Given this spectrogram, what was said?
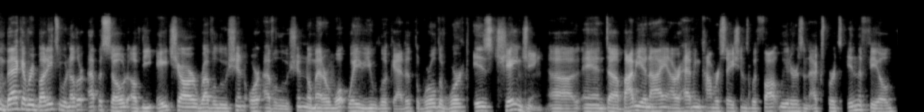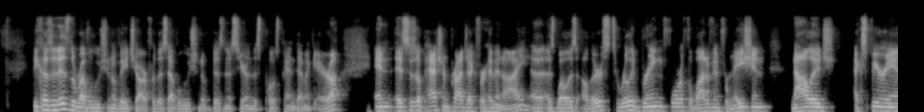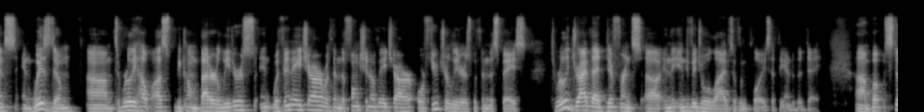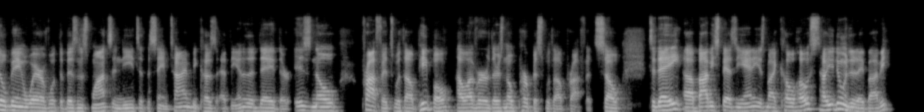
Welcome back, everybody, to another episode of the HR revolution or evolution. No matter what way you look at it, the world of work is changing. Uh, and uh, Bobby and I are having conversations with thought leaders and experts in the field because it is the revolution of HR for this evolution of business here in this post pandemic era. And this is a passion project for him and I, uh, as well as others, to really bring forth a lot of information, knowledge, experience and wisdom um, to really help us become better leaders in, within HR, within the function of HR, or future leaders within the space to really drive that difference uh, in the individual lives of employees at the end of the day. Um, but still being aware of what the business wants and needs at the same time, because at the end of the day, there is no profits without people. However, there's no purpose without profits. So today, uh, Bobby Spaziani is my co-host. How are you doing today, Bobby?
